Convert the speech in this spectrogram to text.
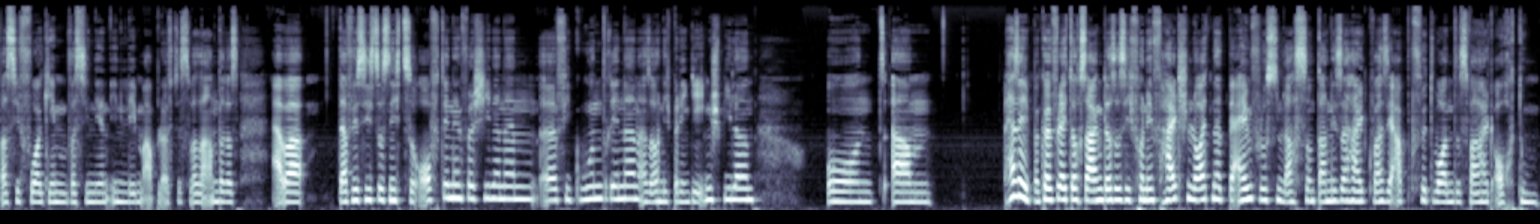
was sie vorgeben, was in ihrem Innenleben abläuft, ist was anderes. Aber dafür siehst du es nicht so oft in den verschiedenen äh, Figuren drinnen, also auch nicht bei den Gegenspielern. Und ähm, weiß nicht, man könnte vielleicht auch sagen, dass er sich von den falschen Leuten hat beeinflussen lassen und dann ist er halt quasi abgeführt worden. Das war halt auch dumm.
